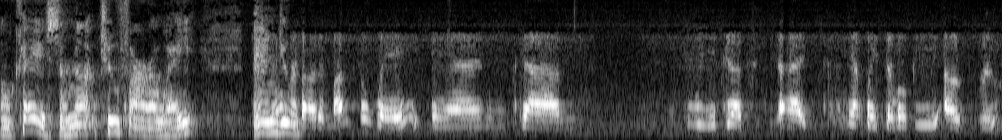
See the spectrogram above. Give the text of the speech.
Okay, so not too far away. And We're you, about a month away, and um, we just uh, can't wait. There will be a route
